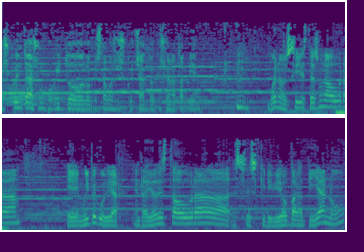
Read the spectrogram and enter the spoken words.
¿Nos cuentas un poquito lo que estamos escuchando que suena también? Bueno, sí, esta es una obra eh, muy peculiar. En realidad esta obra se escribió para piano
